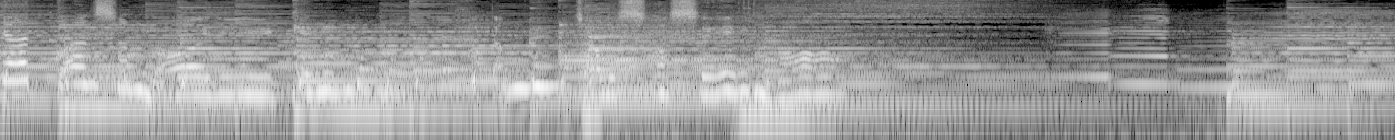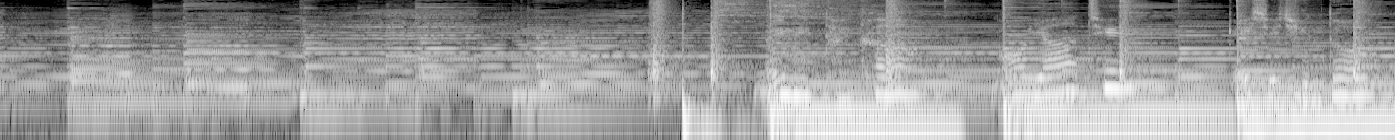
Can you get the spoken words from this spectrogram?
一关心我，已经等于再杀死我。你未提及，我也知，几时前度。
